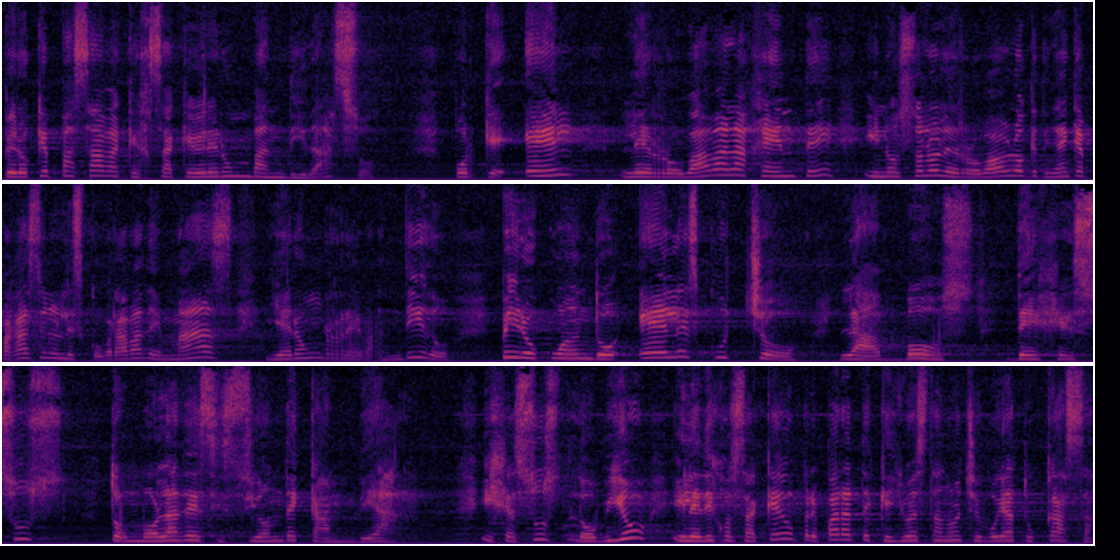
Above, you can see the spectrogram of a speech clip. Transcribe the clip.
Pero ¿qué pasaba? Que Saqueo era un bandidazo, porque él le robaba a la gente y no solo le robaba lo que tenían que pagar, sino les cobraba de más y era un rebandido. Pero cuando él escuchó la voz de Jesús, tomó la decisión de cambiar y Jesús lo vio y le dijo, Saqueo, prepárate que yo esta noche voy a tu casa.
